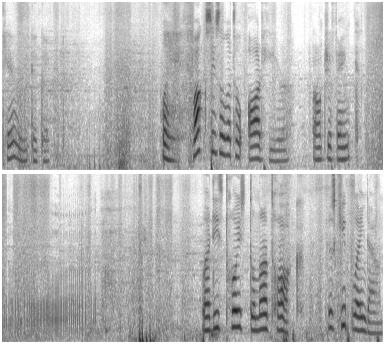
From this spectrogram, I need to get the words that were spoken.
Carrie. Good, good. Wait, Foxy's a little odd here, don't you think? Well, these toys do not talk. Just keep laying down.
